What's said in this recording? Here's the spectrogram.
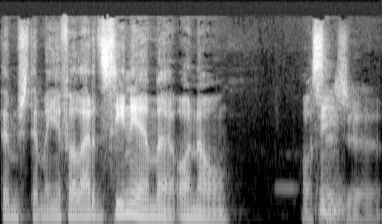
estamos também a falar de cinema, ou não? Ou Sim. seja,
